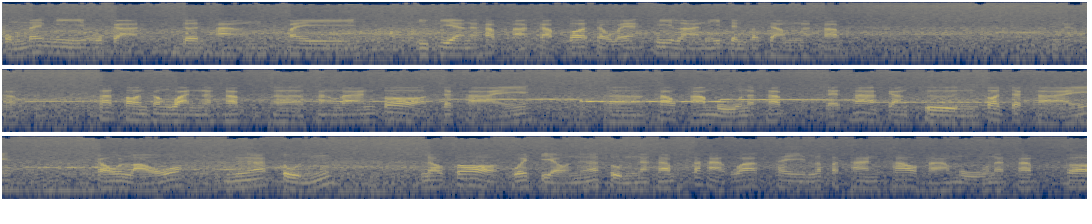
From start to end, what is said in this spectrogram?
ผมได้มีโอกาสเดินทางไปอีเกียนะครับขากลับก็จะแวะที่ร้านนี้เป็นประจำนะครับนะครับ ถ้าตอนกลางวันนะครับทางร้านก็จะขายข้าวขาหมูนะครับ แต่ถ้ากลางคืนก็จะขายเกาเหลาเนื้อตุนแล้วก็ก๋วยเตี๋ยวเนื้อตุ๋นนะครับ ถ้าหากว่าใครรับประทานข้าวขาหมูนะครับ ก็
